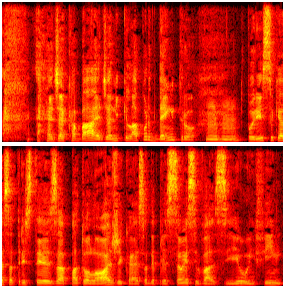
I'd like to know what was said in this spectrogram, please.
é de acabar, é de aniquilar por dentro. Uhum. Por isso que essa tristeza patológica, essa depressão, esse vazio, enfim,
